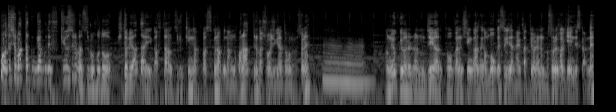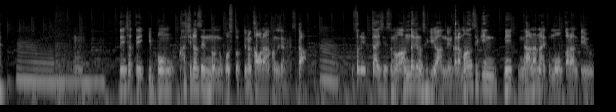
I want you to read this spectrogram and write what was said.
もう私は全く逆で普及すればするほど、一人当たりが負担する金額が少なくなるのかなっていうのが正直なところなんですよね。うーん。あの、よく言われるあの JR 東海の新幹線が儲けすぎじゃないかって言われるのもそれが原因ですからね。うーん。電車って一本走らせるののコストっていうのは変わらんはずじゃないですか。うん。それに対してそのあんだけの席があんねんから満席にならないと儲からんっていう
